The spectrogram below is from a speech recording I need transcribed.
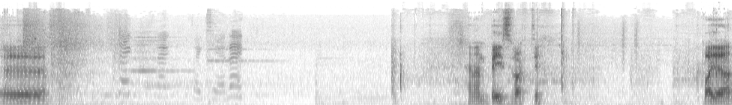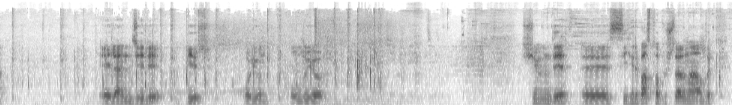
Ee, hemen base vakti. Baya eğlenceli bir oyun oluyor. Şimdi e, sihirbaz papuçlarını aldık.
